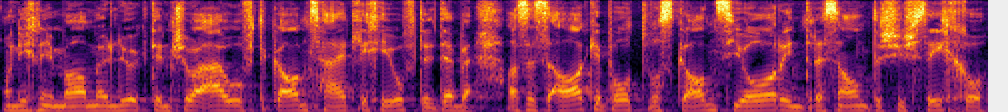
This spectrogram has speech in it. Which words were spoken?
Und ich nehme an, man schaut dann schon auch auf den ganzheitlichen Auftritt. Eben, also das Angebot, das das ganze Jahr interessant ist, ist sicher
